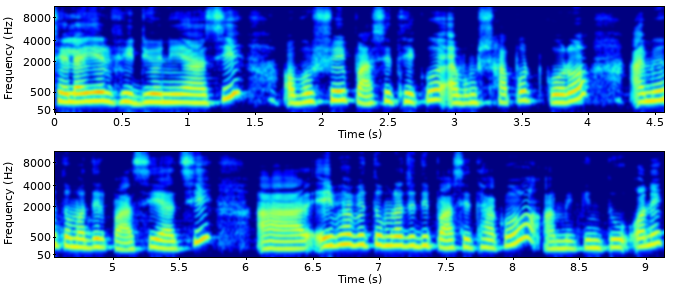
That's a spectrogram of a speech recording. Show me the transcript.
সেলাইয়ের ভিডিও নিয়ে আসি। অবশ্যই পাশে থেকো এবং সাপোর্ট করো, আমিও তোমাদের পাশে আছি। আর এইভাবে তোমরা যদি পাশে থাকো, আমি কিন্তু অনেক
